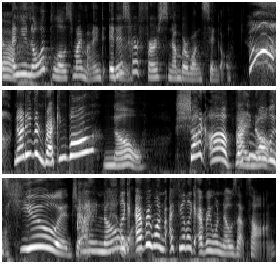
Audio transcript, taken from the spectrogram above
Ugh. And you know what blows my mind? It Hmm. is her first number one single. not even Wrecking Ball. No. Shut up! Wrecking Ball was huge. I know. Like everyone, I feel like everyone knows that song.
